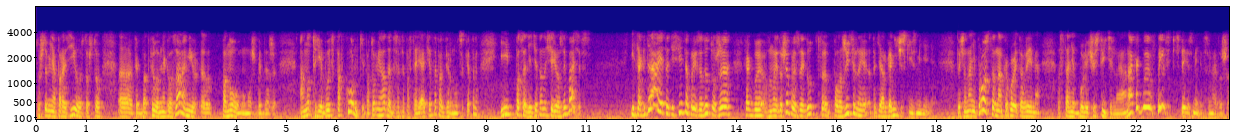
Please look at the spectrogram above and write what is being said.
то, что меня поразило, то, что э, как бы открыло мне глаза на мир, э, по-новому, может быть, даже, оно требует подкормки. Потом мне надо обязательно повторять это, подвернуться к этому и посадить это на серьезный базис. И тогда это действительно произойдут уже, как бы в моей душе произойдут положительные такие органические изменения. То есть она не просто на какое-то время станет более чувствительной, она как бы в принципе теперь изменится, моя душа.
